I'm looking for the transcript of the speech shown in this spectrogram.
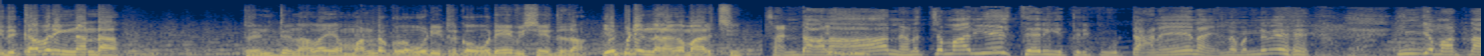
இது கவரிங் தான்டா. ரெண்டு நாளா என் மண்டக்குள்ள ஓடிட்டு இருக்க ஒரே விஷயம் இதுதான். எப்படி இந்த நகை மாறுச்சு? சண்டாளா நினைச்ச மாதிரியே ஸ்டேரிங்க திருப்பி விட்டானே நான் என்ன பண்ணுவேன்? இங்க மாட்டினா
